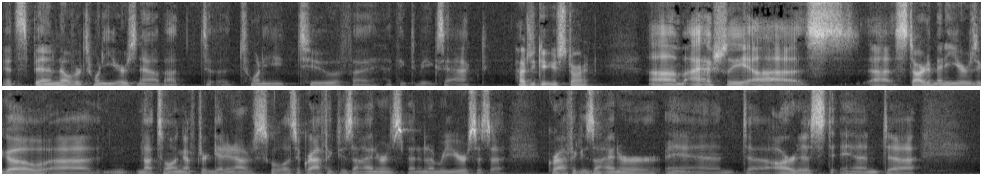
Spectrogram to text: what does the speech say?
it's been over 20 years now, about uh, 22, if I, I think to be exact. How'd you get your start? Um, I actually uh, s- uh, started many years ago, uh, not too long after getting out of school, as a graphic designer, and spent a number of years as a graphic designer and uh, artist. And uh,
